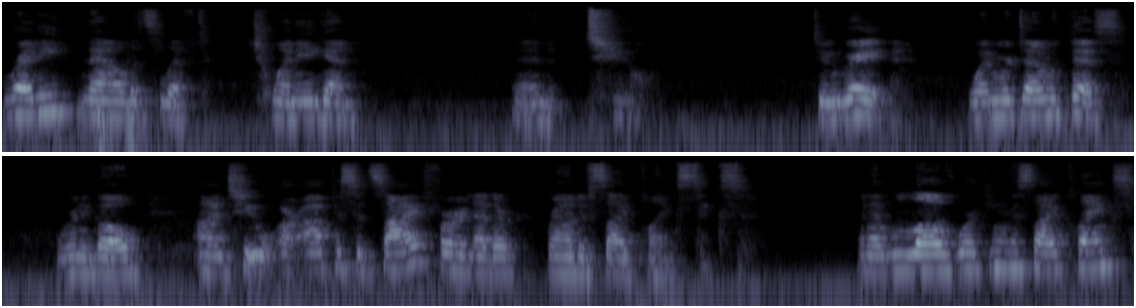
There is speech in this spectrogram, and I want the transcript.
Ready? Now let's lift. 20 again. And two. Doing great. When we're done with this, we're going to go onto our opposite side for another round of side planks. Six. And I love working the side planks.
